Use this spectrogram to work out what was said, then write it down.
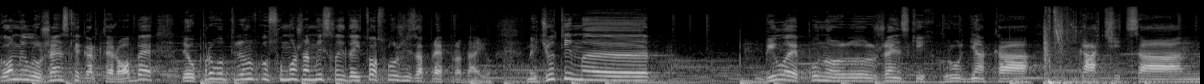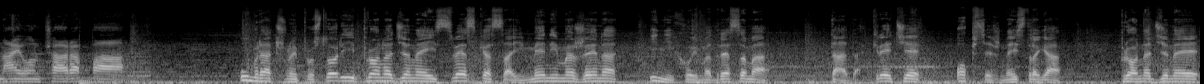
gomilu ženske garderobe, gde u prvom trenutku su možda mislili da i to služi za preprodaju. Međutim, e, bilo je puno ženskih grudnjaka, gaćica, najlon čarapa. U mračnoj prostoriji pronađena je i sveska sa imenima žena i njihovim adresama. Tada kreće opsežna istraga. Pronađena je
